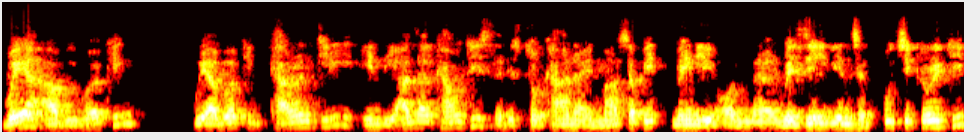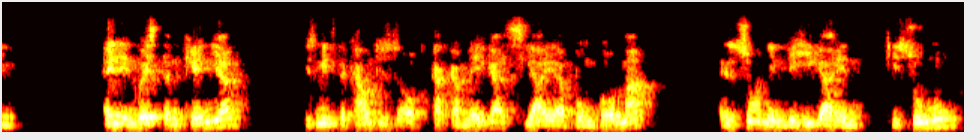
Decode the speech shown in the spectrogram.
Where are we working? We are working currently in the other counties, that is Turkana and Marsabit, mainly on uh, resilience and food security. And in Western Kenya, this means the counties of Kakamega, Siaya, Bungoma, and soon in Vihiga and Kisumu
